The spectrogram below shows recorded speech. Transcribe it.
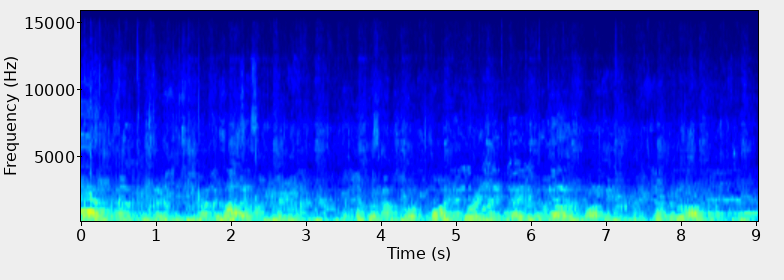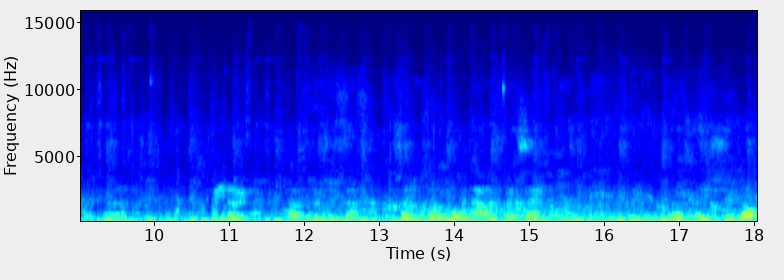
goal, and Mijno keeps the match alive. We move onto a match score of 5-3 in favour of Zahra Martin of Iran. And Mijno has to produce that same sort of point now in the fifth set to force a shoot-off.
